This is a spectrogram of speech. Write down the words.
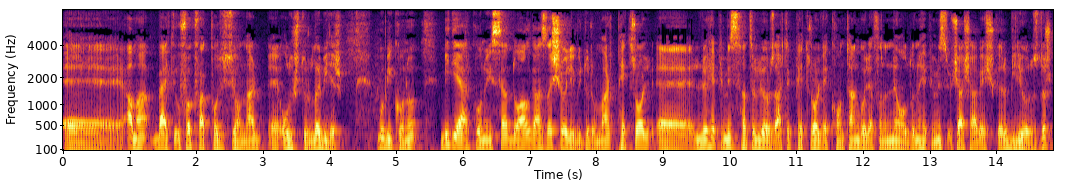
Ee, ama belki ufak ufak pozisyonlar e, oluşturulabilir. Bu bir konu. Bir diğer konu ise doğalgazda şöyle bir durum var. Petrollü hepimiz hatırlıyoruz artık petrol ve kontango lafının ne olduğunu hepimiz 3 aşağı 5 yukarı biliyoruzdur.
